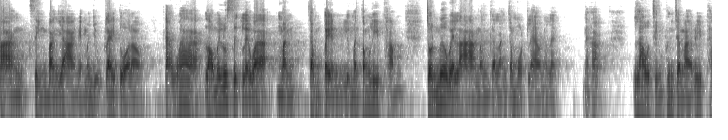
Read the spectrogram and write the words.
บางสิ่งบางอย่างเนี่ยมันอยู่ใกล้ตัวเรา แต่ว่าเราไม่รู้สึกเลยว่ามันจำเป็นหรือมันต้องรีบทำจนเมื่อเวลามันกำลังจะหมดแล้วนั่นแหละนะครับ เราถึงเพิ่งจะมารีบท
